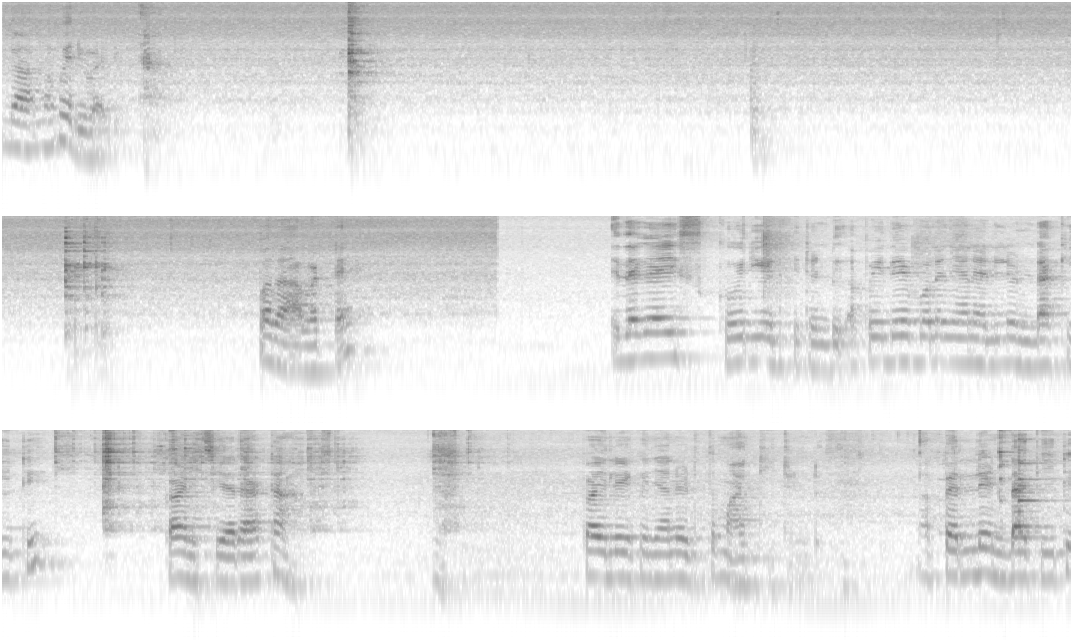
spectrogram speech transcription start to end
ഇതാണ് പരിപാടി. അപ്പം അതാവട്ടെ ഇത് ഗൈസ് കോരി എടുത്തിട്ടുണ്ട്. അപ്പോൾ ഇതേപോലെ ഞാൻ എല്ലാം ഉണ്ടാക്കിയിട്ട് കാണിച്ചു തരാം കേട്ടോ. അപ്പോൾ അതിലേക്ക് ഞാൻ എടുത്ത് മാറ്റിയിട്ടുണ്ട്. അപ്പോൾ എല്ലാം ഉണ്ടാക്കിയിട്ട്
